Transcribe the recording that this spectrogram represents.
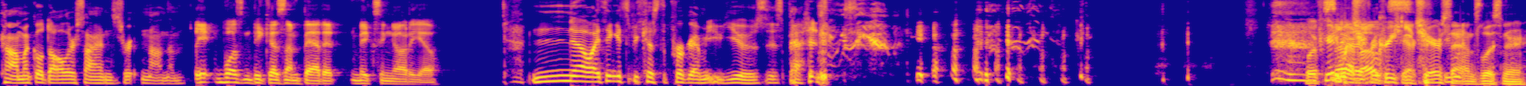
comical dollar signs written on them. It wasn't because I'm bad at mixing audio. No, I think it's because the program you use is bad at mixing audio. Well, if you're Sorry, going to creaky chair sounds, listener.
